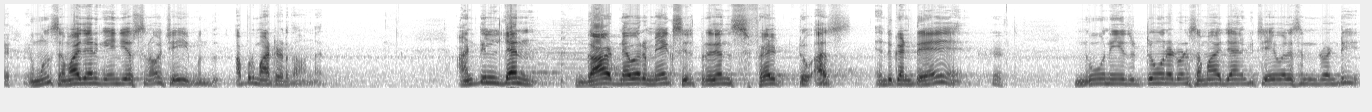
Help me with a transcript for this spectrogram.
నువ్వు ముందు సమాజానికి ఏం చేస్తున్నావో చేయి ముందు. అప్పుడు మాట్లాడదాం అన్నారు. Until then God never makes his presence felt to us ఎందుకంటే నువ్వు నీ చుట్టూ ఉన్నటువంటి సమాజానికి చేయవలసినటువంటి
